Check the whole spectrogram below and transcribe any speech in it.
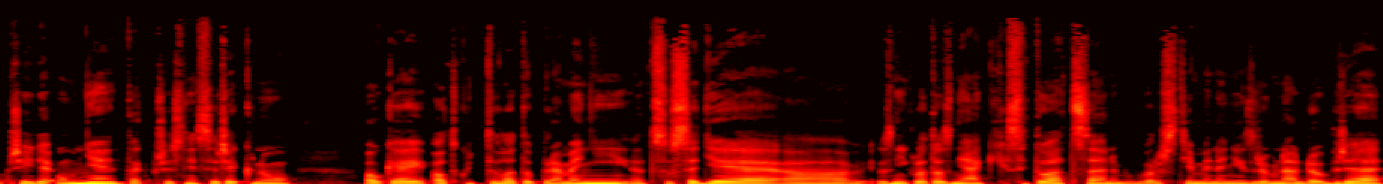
přijde u mě, tak přesně si řeknu, OK, odkud tohle to pramení, co se děje, a vzniklo to z nějaké situace, nebo prostě mi není zrovna dobře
